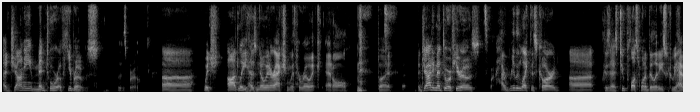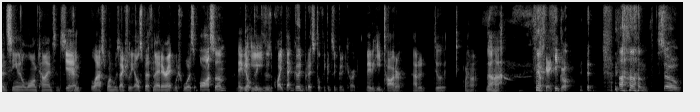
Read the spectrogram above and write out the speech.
Ajani Mentor of Heroes, Who's bro? uh, which oddly has no interaction with heroic at all. but a Johnny Mentor of Heroes, It's funny. I really like this card because it has two plus one abilities, which we haven't seen in a long time. Since I Yeah. think the last one was actually Elspeth Knight Errant, which was awesome. Maybe I don't he think this is quite that good, but I still think it's a good card. maybe he taught her how to do it. Uh-huh. Uh-huh. okay, keep going. um, so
